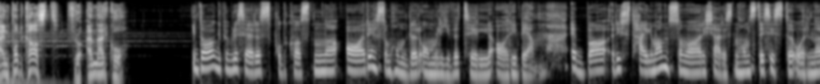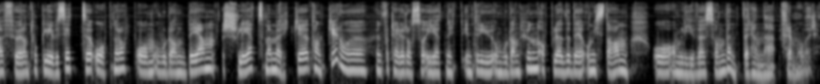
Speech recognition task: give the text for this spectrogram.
En podkast fra NRK. I dag publiseres podkasten Ari, som handler om livet til Ari Behn. Ebba Ryst Heilmann, som var kjæresten hans de siste årene før han tok livet sitt, åpner opp om hvordan Behn slet med mørke tanker, og hun forteller også i et nytt intervju om hvordan hun opplevde det å miste ham, og om livet som venter henne fremover.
